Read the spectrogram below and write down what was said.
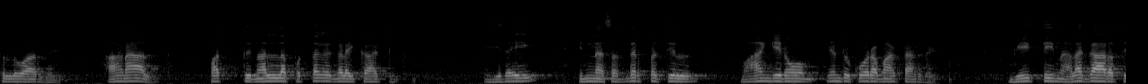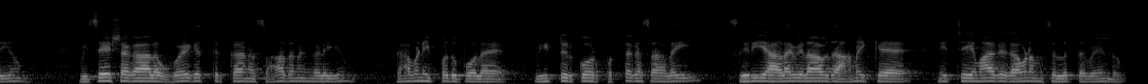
சொல்லுவார்கள். ஆனால் பத்து நல்ல புத்தகங்களை காட்டி இதை இன்ன சந்தர்ப்பத்தில் வாங்கினோம் என்று கூற மாட்டார்கள் வீட்டின் அலங்காரத்தையும் விசேஷகால உபயோகத்திற்கான சாதனங்களையும் கவனிப்பது போல வீட்டிற்கோர் புத்தக சாலை சிறிய அளவிலாவது அமைக்க நிச்சயமாக கவனம் செலுத்த வேண்டும்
